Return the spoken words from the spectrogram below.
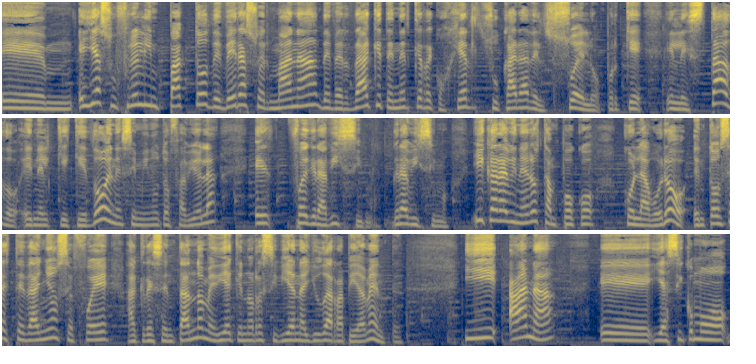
eh, ella sufrió el impacto de ver a su hermana de verdad que tener que recoger su cara del suelo, porque el estado en el que quedó en ese minuto Fabiola eh, fue gravísimo, gravísimo. Y Carabineros tampoco colaboró, entonces este daño se fue acrecentando a medida que no recibían ayuda rápidamente. Y Ana eh, y así como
